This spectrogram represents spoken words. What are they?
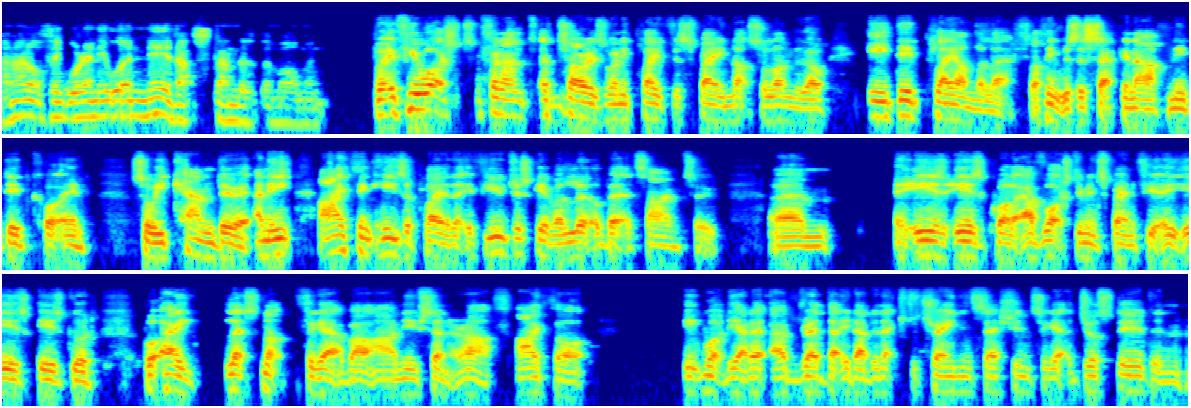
And I don't think we're anywhere near that standard at the moment. But if you watched Fernando uh, Torres when he played for Spain not so long ago, he did play on the left. I think it was the second half, and he did cut in, so he can do it. And he, I think he's a player that if you just give a little bit of time to, um, he is, he is quality. I've watched him in Spain a few. He is, he is good. But hey, let's not forget about our new centre half. I thought what he had, a, I'd read that he'd had an extra training session to get adjusted, and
